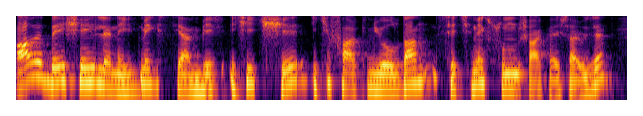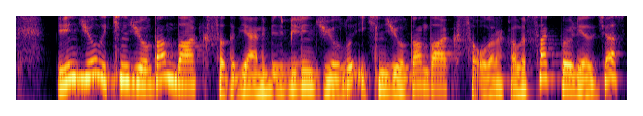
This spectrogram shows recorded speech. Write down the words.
A ve B şehirlerine gitmek isteyen bir iki kişi iki farklı yoldan seçenek sunmuş arkadaşlar bize. Birinci yol ikinci yoldan daha kısadır. Yani biz birinci yolu ikinci yoldan daha kısa olarak alırsak böyle yazacağız.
